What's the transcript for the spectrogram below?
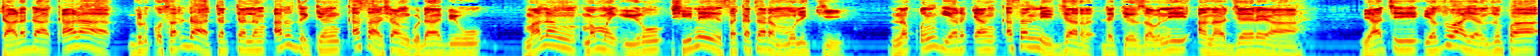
tare da ƙara durƙusar da tattalin arzikin ƙasashen guda biyu malam mamman iro shine sakataren mulki na ƙungiyar 'yan ƙasar nijar da ke zaune a najeriya ya ce ya zuwa yanzu fa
